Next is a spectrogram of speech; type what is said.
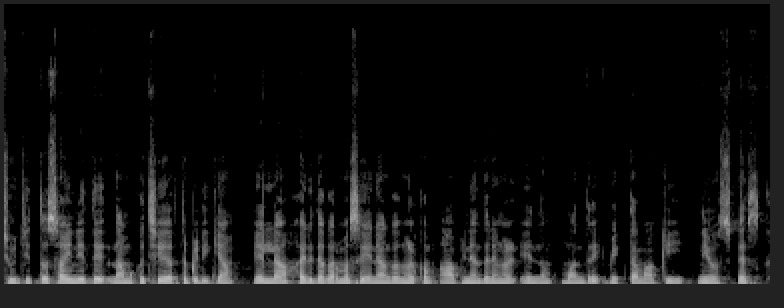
ശുചിത്വ സൈന്യത്തെ നമുക്ക് ചേർത്ത് പിടിക്കാം. എല്ലാ ഹരിതകർമ്മ സേനാംഗങ്ങൾക്കും അഭിനന്ദനങ്ങൾ എന്നും മന്ത്രി വ്യക്തമാക്കി. News desk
